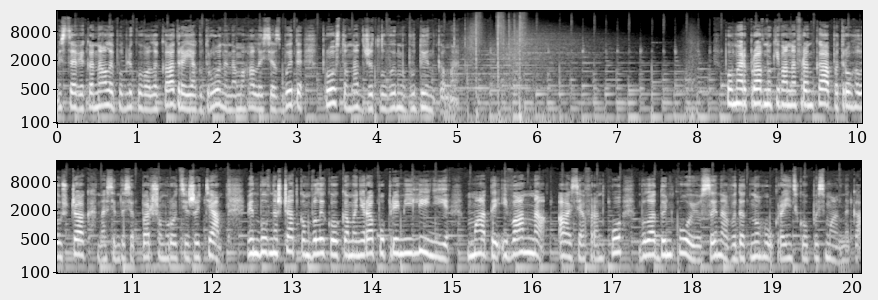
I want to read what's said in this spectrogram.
Місцеві канали публікували кадри, як дрони намагалися збити просто над житловими будинками. Помер правнук Івана Франка Петро Галущак на 71-му році життя. Він був нащадком великого каменяра по прямій лінії. Мати Іванна Ася Франко була донькою сина видатного українського письменника.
